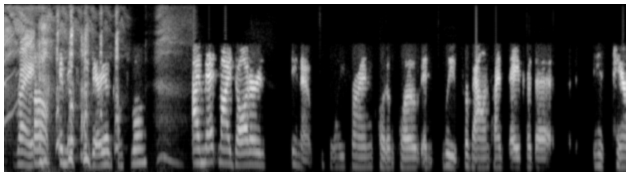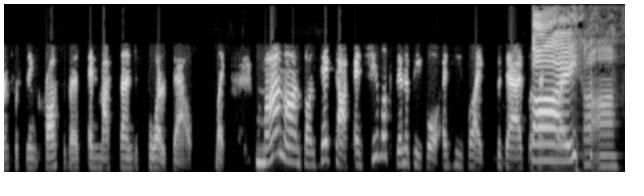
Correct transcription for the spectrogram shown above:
right. Um, it makes me very uncomfortable. I met my daughter's, you know, boyfriend, quote unquote, and we, for Valentine's Day, for the, his parents were sitting across of us, and my son just blurts out, like, my mom's on TikTok, and she looks into people, and he's like, the dad's looking Bye. right. uh-uh.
